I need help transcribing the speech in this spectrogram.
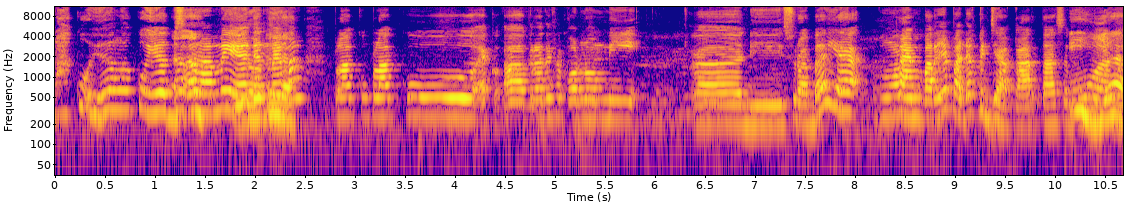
laku ya laku ya bisa rame ya iya, dan iya. memang pelaku pelaku kreatif ekonomi eh, di Surabaya ngelemparnya pada ke Jakarta semua Iya,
